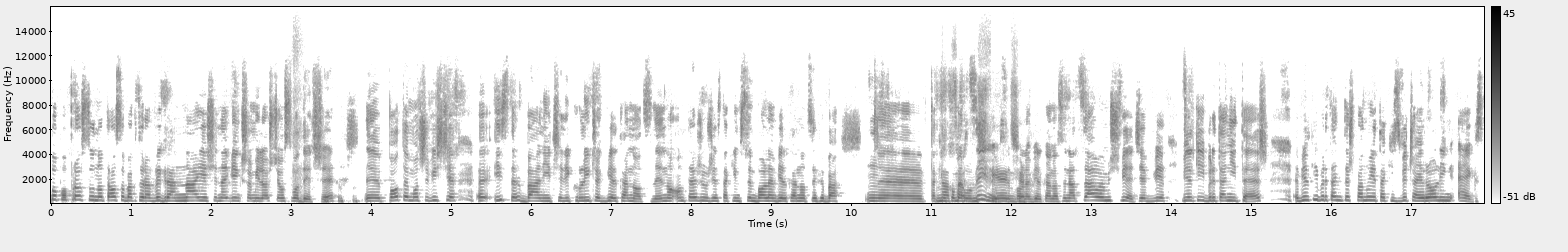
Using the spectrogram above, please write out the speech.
bo po prostu no, ta osoba, która wygra, naje się największą ilością słodyczy. E, Potem oczywiście e, Easter Bunny, czyli króliczek wielkanocny, no on też już jest takim symbolem Wielkanocy chyba e, takim Na komercyjnym symbolem Wielkanocy na całym świecie, w Wie- Wielkiej Brytanii też. W Wielkiej Brytanii też panuje taki zwyczaj rolling eggs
